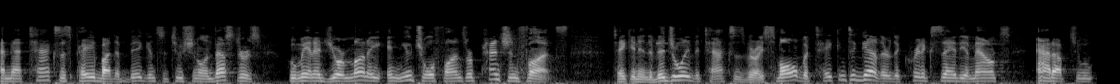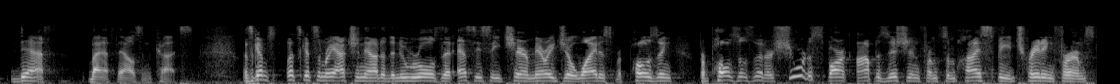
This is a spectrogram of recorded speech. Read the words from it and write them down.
And that tax is paid by the big institutional investors who manage your money in mutual funds or pension funds. Taken individually, the tax is very small, but taken together, the critics say the amounts add up to death by a thousand cuts. Let's get, let's get some reaction now to the new rules that SEC Chair Mary Jo White is proposing, proposals that are sure to spark opposition from some high-speed trading firms.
